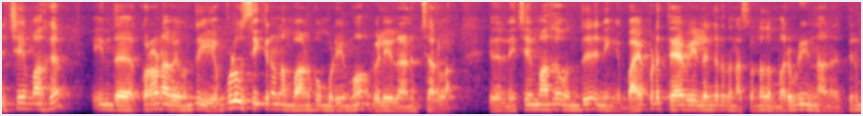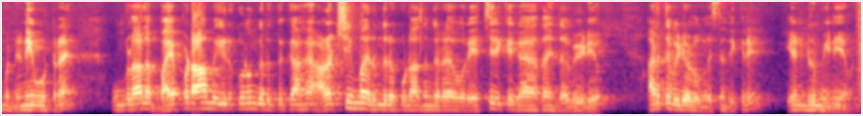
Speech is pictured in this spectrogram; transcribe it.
நிச்சயமாக இந்த கொரோனாவை வந்து எவ்வளோ சீக்கிரம் நம்ம அனுப்ப முடியுமோ வெளியில் அனுப்பிச்சிடலாம். இதில் நிச்சயமாக வந்து நீங்கள் பயப்பட தேவையில்லைங்கிறத நான் சொன்னதை மறுபடியும் நான் திரும்ப நினைவூட்டுறேன். உங்களால் பயப்படாமல் இருக்கணுங்கிறதுக்காக அலட்சியமாக இருந்துடக்கூடாதுங்கிற ஒரு எச்சரிக்கைக்காக தான் இந்த வீடியோ. அடுத்த வீடியோவில் உங்களை சந்திக்கிறேன். என்றும் இனியவன்.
